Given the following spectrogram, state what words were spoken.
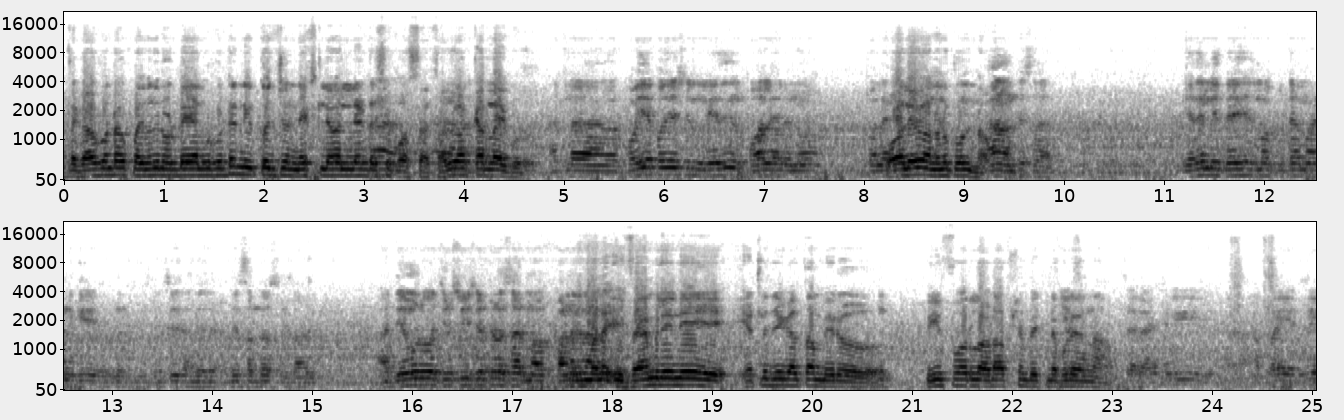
అట్లా కాకుండా పది మందిని వడ్డేయాలనుకుంటే నీకు కొంచెం నెక్స్ట్ లెవెల్ లీడర్షిప్ వస్తుంది. చదువు అక్కర్లా ఇప్పుడు. అట్లా పోయే పొజిషన్ లేదు నేను పోలేను. పోలే పోలేవు అని అనుకుంటున్నావు. అంతే సార్. ఏదో మీరు దయచేసి మా కుటుంబానికి అదే సంతోషం సార్. ఆ దేవుడు వచ్చి సార్ మా మన ఈ ఫ్యామిలీని ఎట్లా చేయగలుగుతాం మీరు? పీ ఫోర్లో అడాప్షన్ పెట్టినప్పుడు ఏమన్నా? సార్ యాక్చువల్లీ అబ్బాయి అయితే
